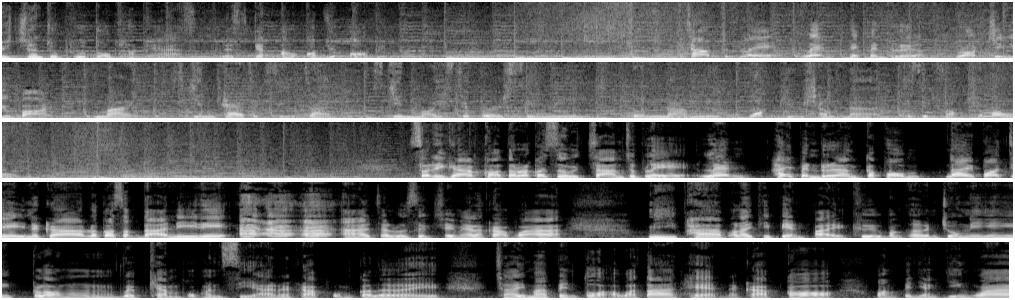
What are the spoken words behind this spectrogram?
Mission to Pluto Podcast let's get out of your orbit Time to play เล่นให้เป็นเรื่อง brought to you by ใหม่ skincare จากศรีจันทร์ Skin Moisture Series ตุนน้ำลึกล็อกผิวฉ่ำนาน72ชั่วโมงสวัสดีครับ ขอต้อนรับเข้าสู่ Time to Play เล่นให้เป็นเรื่องกับผมนายปอจีนะครับ แล้วก็สัปดาห์นี้นี่อ่าอ่าอ่าอาจจะรู้สึกใช่ไหมล่ะครับว่า มีภาพอะไรที่เปลี่ยนไปคือบังเอิญช่วงนี้กล้องเว็บแคมผมมันเสียนะครับ ผมก็เลยใช้มาเป็นตัวอวตารแทนนะครับ ก็หวังเป็นอย่างยิ่งว่า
